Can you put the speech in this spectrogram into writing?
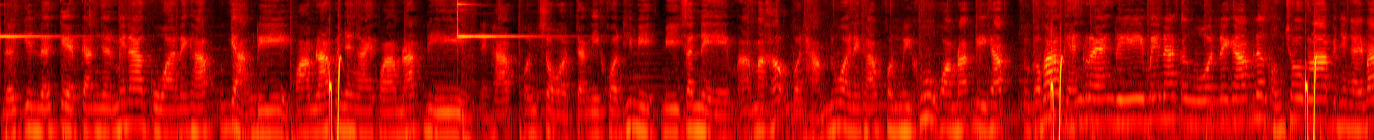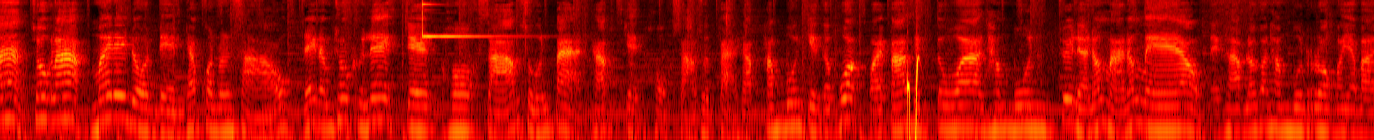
เหลือกินเหลือเก็บการเงินไม่น่ากลัวนะครับทุกอย่างดีความรักเป็นยังไงความความรักดี นะครับคนโสดจะมีคนที่มีมีเสน่ห์มามาเข้าอุปถัมภ์ด้วยนะครับคนมีคู่ความรักดีครับสุขภาพแข็งแรงดีไม่น่ากังวลนะครับเรื่องของโชคลาภเป็นยังไงบ้าง โชคลาภไม่ได้โดดเด่นครับคนวันเสาร์เลขนำโชคคือเลข 76308 ครับ 76308 ครับทำบุญเกี่ยวกับพวกปล่อยปลาสิบตัวทำบุญช่วยเหลือน้องหมาน้องแมวนะครับแล้วก็ทำบุญโรงพยาบาล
